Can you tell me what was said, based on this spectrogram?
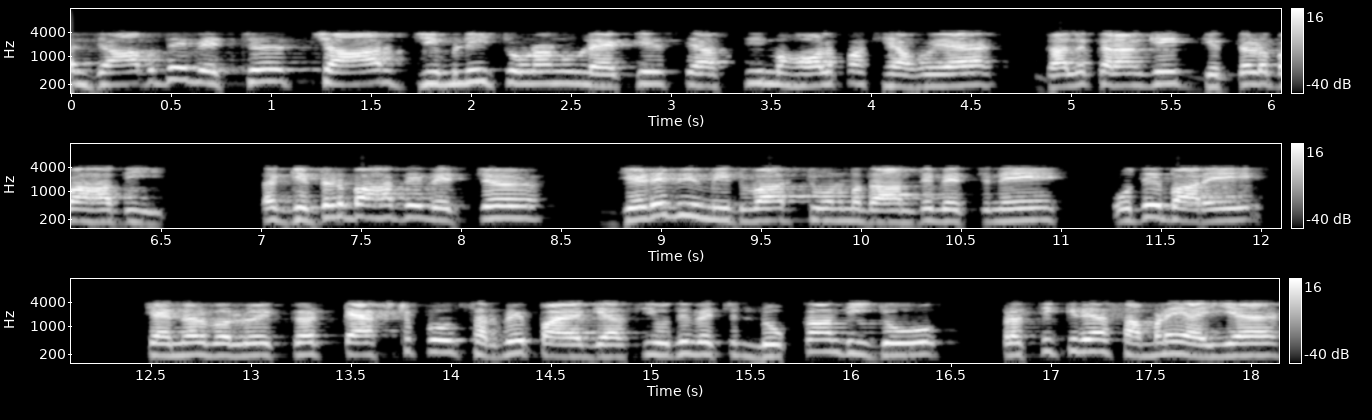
ਪੰਜਾਬ ਦੇ ਵਿੱਚ ਚਾਰ ਜਿਮਨੀ ਚੋਣਾਂ ਨੂੰ ਲੈ ਕੇ ਸਿਆਸੀ ਮਾਹੌਲ ਭਖਿਆ ਹੋਇਆ ਹੈ। ਗੱਲ ਕਰਾਂਗੇ ਗਿੱਦੜਬਾਹਾ ਦੀ। ਤਾਂ ਗਿੱਦੜਬਾਹਾ ਦੇ ਵਿੱਚ ਜਿਹੜੇ ਵੀ ਉਮੀਦਵਾਰ ਚੋਣ ਮੈਦਾਨ ਦੇ ਵਿੱਚ ਨੇ, ਉਹਦੇ ਬਾਰੇ ਚੈਨਲ ਵੱਲੋਂ ਇੱਕ ਟੈਕਸਟ ਪੋਲ ਸਰਵੇ ਪਾਇਆ ਗਿਆ ਸੀ। ਉਹਦੇ ਵਿੱਚ ਲੋਕਾਂ ਦੀ ਜੋ ਪ੍ਰਤੀਕਿਰਿਆ ਸਾਹਮਣੇ ਆਈ ਹੈ,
